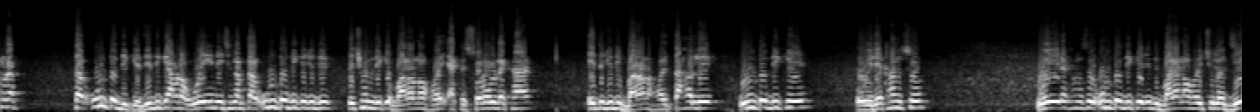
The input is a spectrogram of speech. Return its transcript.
আমরা তার উল্টো দিকে, যেদিকে আমরা ওয়ে নিয়েছিলাম, তার উল্টো দিকে যদি পেছন দিকে বাড়ানো হয়, একটা সরল রেখার এতে যদি বাড়ানো হয়, তাহলে উল্টো দিকে ওই রেখাংশ ওই রেখাংশের উল্টো দিকে যদি বাড়ানো হয়েছিল, যে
